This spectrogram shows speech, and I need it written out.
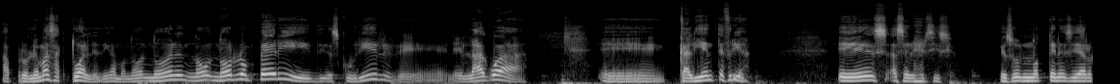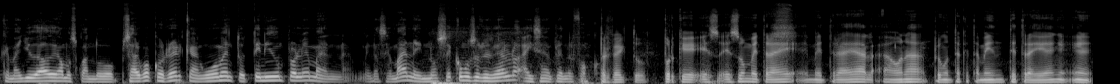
a problemas actuales, digamos, no, no, no, romper y descubrir eh, el agua eh, caliente, fría, es hacer ejercicio. Eso no tienes idea de lo que me ha ayudado, digamos, cuando salgo a correr, que en algún momento he tenido un problema en, la semana y no sé cómo solucionarlo, ahí se me prende el foco. Perfecto, porque eso, eso me trae, me trae a, una pregunta que también te traía en,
